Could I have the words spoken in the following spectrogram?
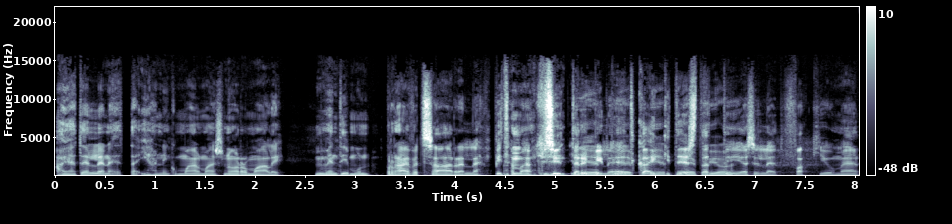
ajatellen, että ihan niin kuin maailma olisi normaali. Me mentiin mun private saarelle pitämään synttäribileet. jep, Kaikki jep, jep, testattiin joo. ja silleen, että fuck you man.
